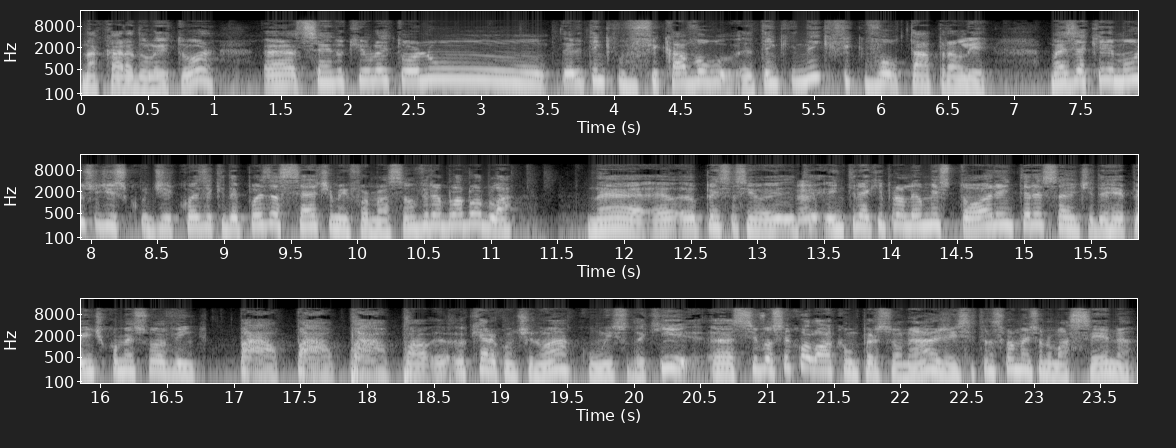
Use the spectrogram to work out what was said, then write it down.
na cara do leitor, uh, sendo que o leitor não. Ele tem que ficar. Ele tem que nem que fique voltar para ler. Mas é aquele monte de, de coisa que depois da sétima informação vira blá blá blá né? Eu, eu, penso assim, eu entrei aqui para ler uma história interessante, de repente começou a vir pau, pau, pau, pau. Eu, eu quero continuar com isso daqui. Uh, se você coloca um personagem, se transforma isso numa cena,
